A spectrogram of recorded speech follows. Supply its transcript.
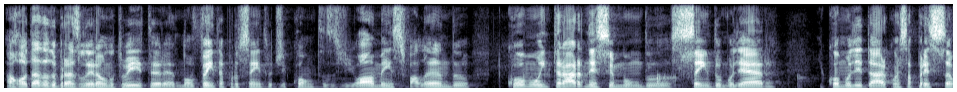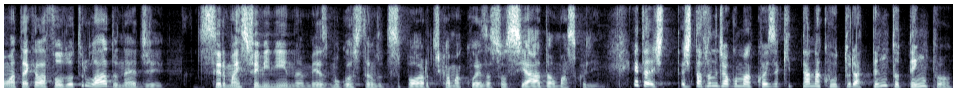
a rodada do Brasileirão no Twitter, é 90% de contas de homens falando. Como entrar nesse mundo sendo mulher e como lidar com essa pressão, até que ela falou do outro lado, né? De, de ser mais feminina, mesmo gostando de esporte, que é uma coisa associada ao masculino. Então, a gente, a gente tá falando de alguma coisa que tá na cultura há tanto tempo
